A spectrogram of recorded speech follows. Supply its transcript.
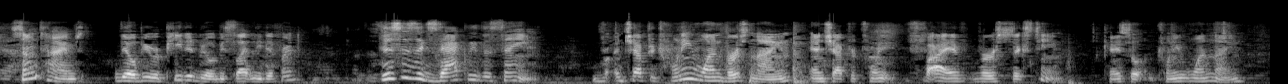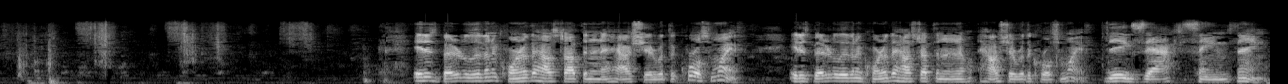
Yeah. Sometimes they'll be repeated, but it'll be slightly different. This- is exactly the same. Chapter 21, verse 9, and chapter 25, verse 16. Okay, so 21, 9. It is better to live in a corner of the housetop than in a house shared with a quarrelsome wife. It is better to live in a corner of the housetop than in a house shared with a quarrelsome wife. The exact same thing.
